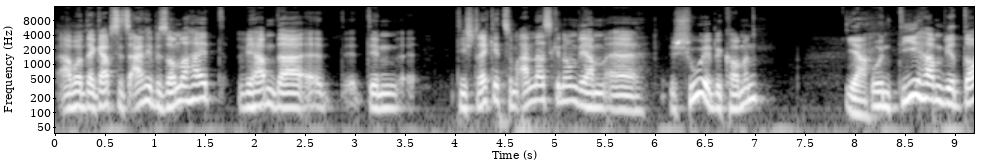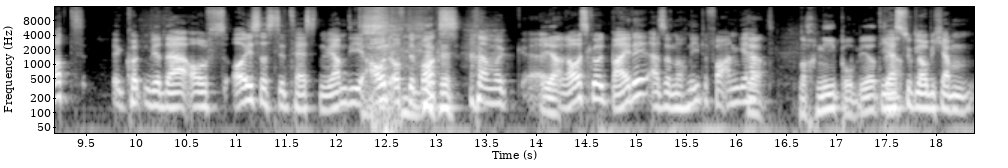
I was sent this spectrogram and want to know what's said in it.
Aber da gab es jetzt eine Besonderheit. Wir haben da äh, den, die Strecke zum Anlass genommen. Wir haben äh, Schuhe bekommen Ja, und die haben wir dort, äh, konnten wir da aufs Äußerste testen. Wir haben die out of the box haben wir, äh, Ja. rausgeholt, beide, also noch nie davor ja, angehabt. noch nie probiert. Die ja. hast du, glaube ich, am,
